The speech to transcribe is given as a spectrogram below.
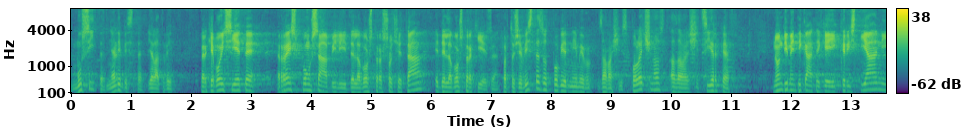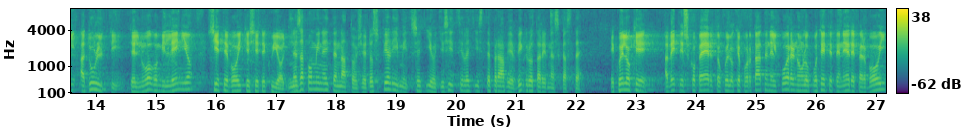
musíte, měli byste dělat vy. perché voi siete responsabili della vostra società e della vostra Chiesa. Protože vy jste zodpovědnými za vaši společnost a za vaši církev. Non dimenticate che i cristiani adulti del nuovo millennio siete voi che siete qui oggi. Nezapomínejte na to, že dospělými třetího tisíciletí jste právě vy, kdo tady dneska jste. E quello che avete scoperto, quello che portate nel cuore non lo potete tenere per voi,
